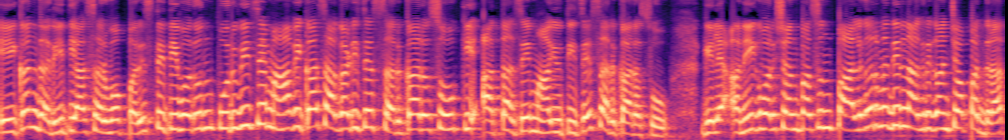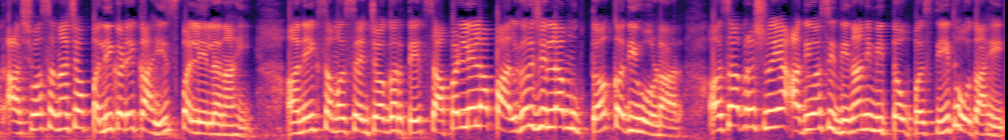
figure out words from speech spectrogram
एकंदरीत या सर्व परिस्थितीवरून पूर्वीचे महाविकास आघाडीचे सरकार असो की आताचे महायुतीचे सरकार असो गेल्या अनेक वर्षांपासून पालघरमधील नागरिकांच्या पदरात आश्वासनाच्या पलीकडे काहीच पडलेलं नाही. अनेक समस्यांच्या गर्तेत सापडलेला पालघर जिल्हा मुक्त कधी होणार? असा प्रश्न या आदिवासी दिनानिमित्त उपस्थित होत आहे.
